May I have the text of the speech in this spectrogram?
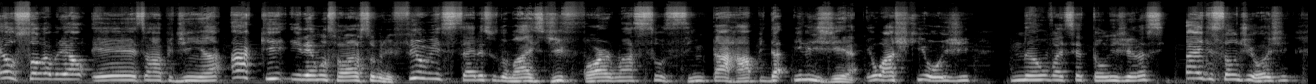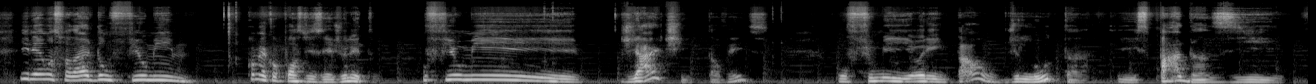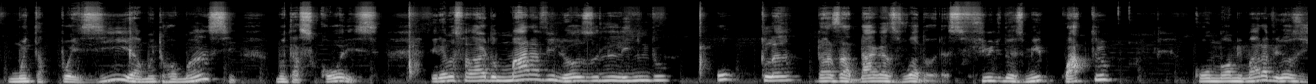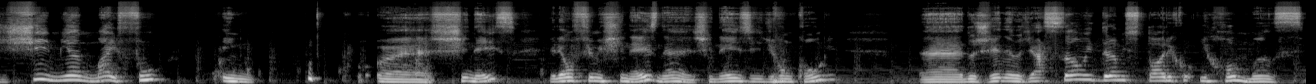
eu sou o Gabriel, esse é o Rapidinha. Aqui iremos falar sobre filmes, séries e tudo mais de forma sucinta, rápida e ligeira. Eu acho que hoje não vai ser tão ligeiro assim. Na edição de hoje, iremos falar de um filme. Como é que eu posso dizer, Julito? Um filme de arte, talvez? Um filme oriental, de luta e espadas e muita poesia, muito romance, muitas cores, iremos falar do maravilhoso, lindo O Clã das Adagas Voadoras, filme de 2004, com o nome maravilhoso de Ximian Maifu em é, chinês. Ele é um filme chinês, né? Chinês e de Hong Kong, é, do gênero de ação e drama histórico e romance.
